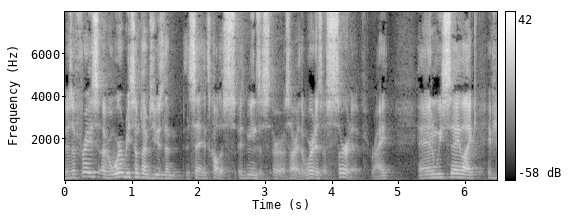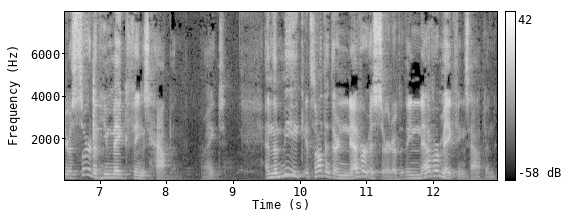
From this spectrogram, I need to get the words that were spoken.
There's a phrase, a word we sometimes use. Them, it's called. A, it means. Or, sorry, the word is assertive, right? And we say like, if you're assertive, you make things happen, right? And the meek, it's not that they're never assertive, that they never make things happen,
